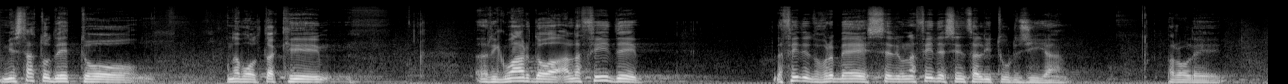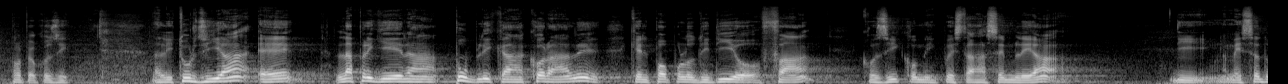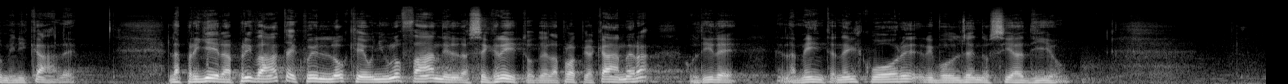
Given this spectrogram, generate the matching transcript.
Mi è stato detto una volta che riguardo alla fede, la fede dovrebbe essere una fede senza liturgia, parole proprio così. La liturgia è la preghiera pubblica corale che il popolo di Dio fa, così come in questa assemblea di una messa domenicale. La preghiera privata è quello che ognuno fa nel segreto della propria camera, vuol dire nella mente, nel cuore, rivolgendosi a Dio.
